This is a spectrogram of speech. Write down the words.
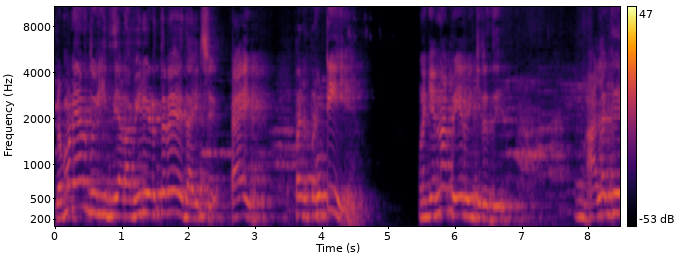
ரொம்ப நேரம் தூங்கிடுதியாடா வீடியோ எடுத்தவே இதாயிடுச்சு. படு குட்டி உனக்கு என்ன பேர் வைக்கிறது? அழகு.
